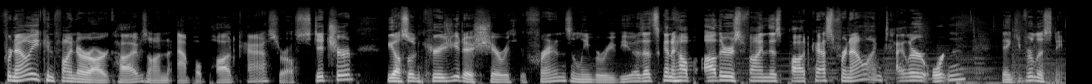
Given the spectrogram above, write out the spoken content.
For now, you can find our archives on Apple Podcasts or Stitcher. We also encourage you to share with your friends and leave a review, as that's going to help others find this podcast. For now, I'm Tyler Orton. Thank you for listening.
